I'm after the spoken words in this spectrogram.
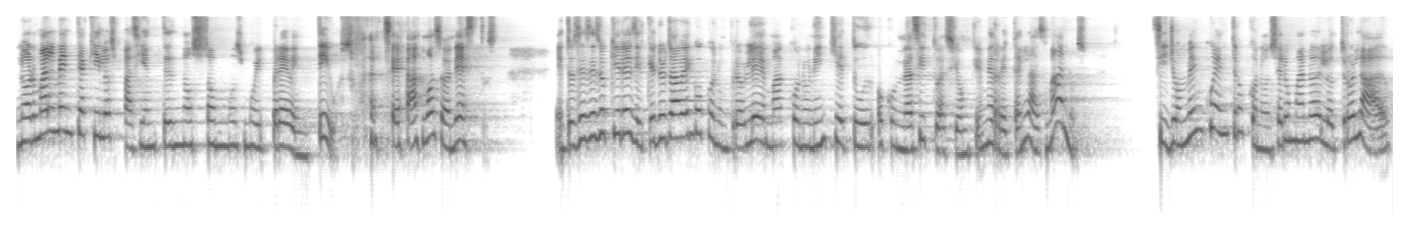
Normalmente aquí los pacientes no somos muy preventivos, seamos honestos. Entonces eso quiere decir que yo ya vengo con un problema, con una inquietud o con una situación que me reta en las manos. Si yo me encuentro con un ser humano del otro lado,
